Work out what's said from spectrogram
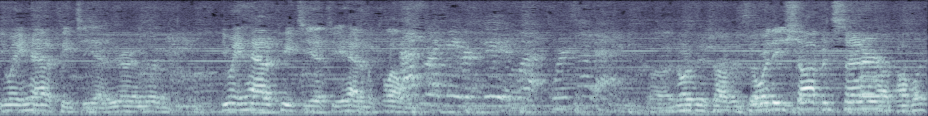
you ain't had a pizza yet. You're in the, you ain't had a pizza yet till you had a McClellan. That's my favorite food. What? Where's that at? Uh, Northeast Shopping Center. Northeast Shopping Uh, Center. Publix.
